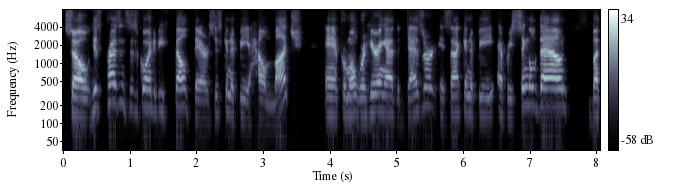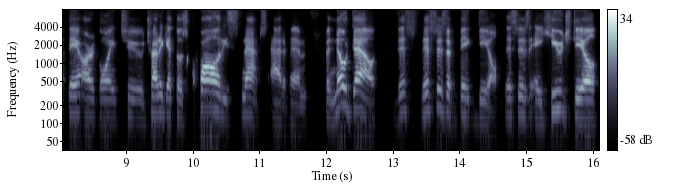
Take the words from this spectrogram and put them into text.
So his presence is going to be felt there. It's just going to be how much. And from what we're hearing out of the desert, it's not going to be every single down, but they are going to try to get those quality snaps out of him. But no doubt, this this is a big deal. This is a huge deal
